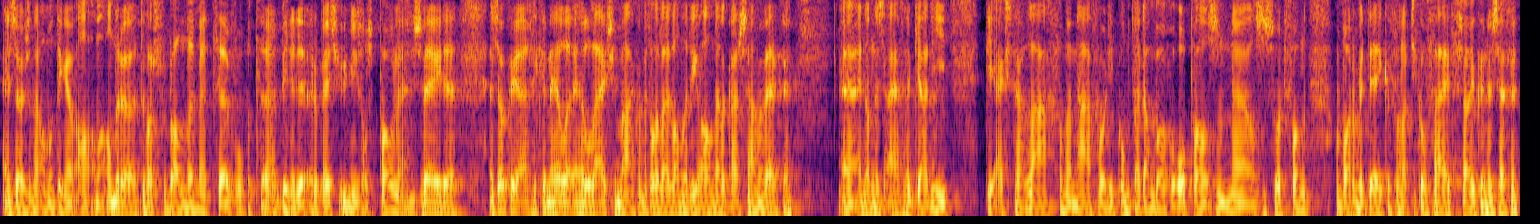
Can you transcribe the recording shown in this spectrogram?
En zo zijn er allemaal dingen, allemaal andere dwarsverbanden met bijvoorbeeld binnen de Europese Unie, zoals Polen en Zweden. En zo kun je eigenlijk eigenlijk een hele, hele lijstje maken met allerlei landen die al met elkaar samenwerken. Uh, en dan is eigenlijk ja, die, die extra laag van de NAVO, die komt daar dan bovenop als een, uh, als een soort van warme deken van artikel 5, zou je kunnen zeggen.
